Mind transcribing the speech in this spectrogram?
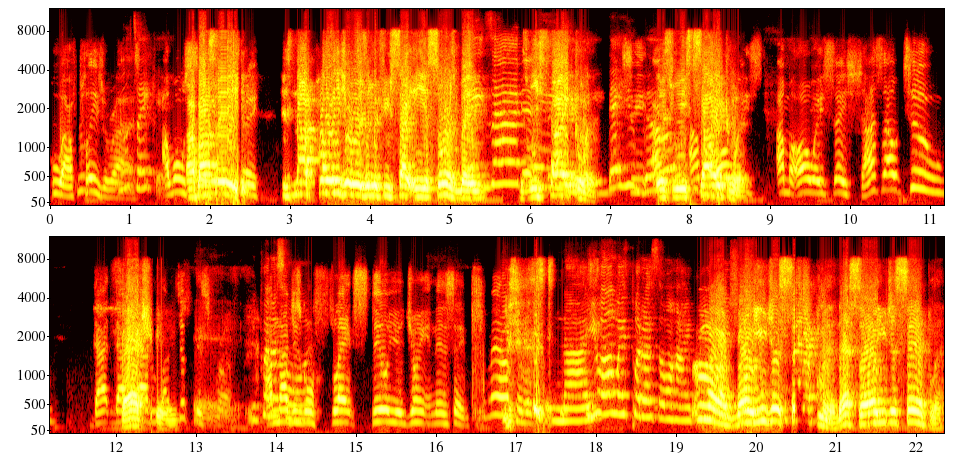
who I've plagiarized. We'll I won't say, say, it's not plagiarism if you cite in your source, baby. Exactly. It's recycling. There you see, go. It's recycling. I'm always, I'm always say, shouts out to that, that I took this from. I'm not just gonna flat steal your joint and then say, man, Nah, you always put us on high. Oh, bro, you just sampling. That's all. You just sampling.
